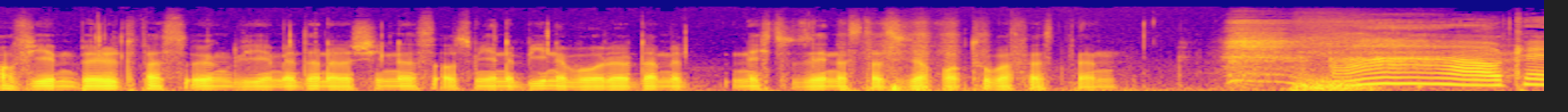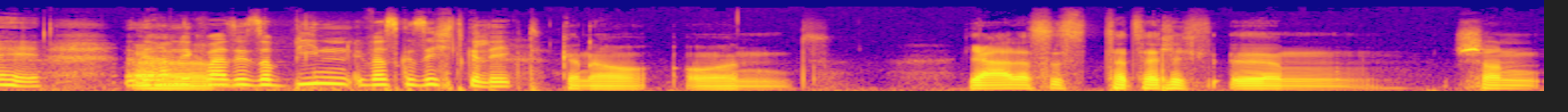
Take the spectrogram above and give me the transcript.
auf jedem Bild, was irgendwie im Internet erschienen ist, aus mir eine Biene wurde, damit nicht zu sehen ist, dass ich auf dem Oktoberfest bin. Ah, okay. Wir äh, haben die quasi so Bienen übers Gesicht gelegt. Genau. Und ja, das ist tatsächlich ähm, schon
